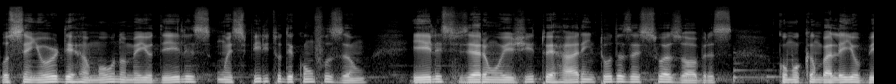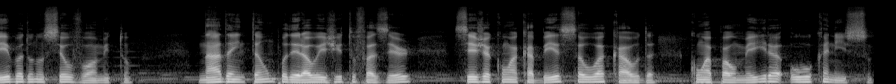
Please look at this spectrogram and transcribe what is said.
O Senhor derramou no meio deles um espírito de confusão, e eles fizeram o Egito errar em todas as suas obras, como cambaleio bêbado no seu vômito. Nada então poderá o Egito fazer, seja com a cabeça ou a cauda, com a palmeira ou o caniço.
